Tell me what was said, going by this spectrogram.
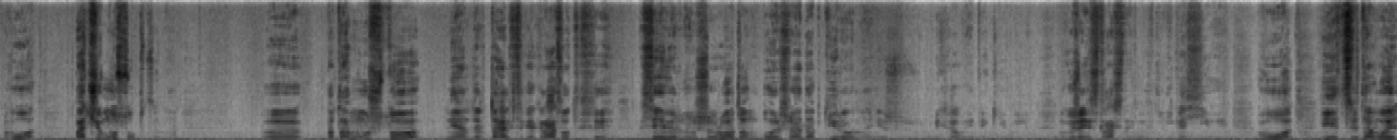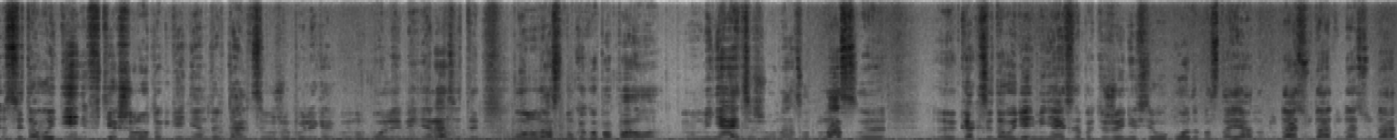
Вот. Почему, собственно? Э, потому что неандертальцы как раз вот к северным широтам больше адаптированы. Они же меховые такие были. Ну, же они страшные были, такие некрасивые. Вот. И цветовой, цветовой день в тех широтах, где неандертальцы уже были как бы, ну, более-менее развиты, он у нас, ну, какой попало. Ну, меняется же у нас. Вот у нас э, э, как световой день меняется на протяжении всего года постоянно. Туда-сюда, туда-сюда.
